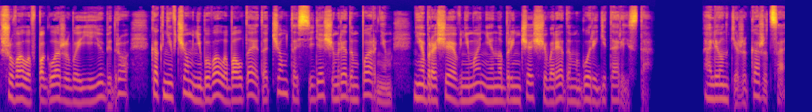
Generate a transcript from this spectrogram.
Шувалов, поглаживая ее бедро, как ни в чем не бывало, болтает о чем то с сидящим рядом парнем, не обращая внимания на бренчащего рядом горе-гитариста. Аленке же кажется,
